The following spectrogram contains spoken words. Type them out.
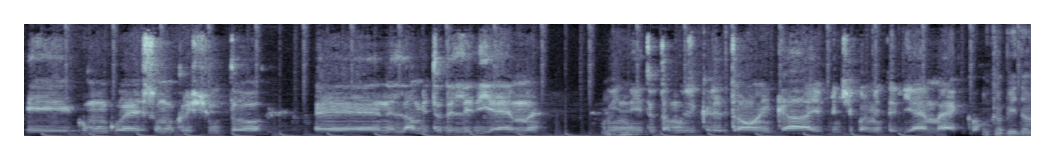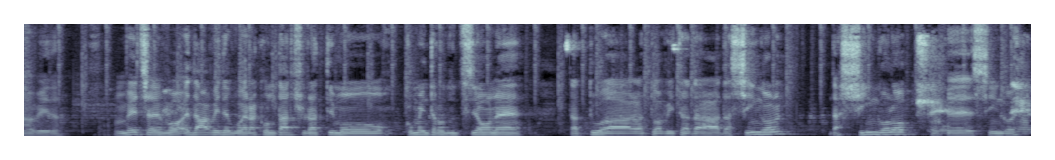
e comunque sono cresciuto eh, nell'ambito dell'EDM, quindi tutta musica elettronica e principalmente EDM, ecco. Ho capito, ho capito. Invece Davide vuoi raccontarci un attimo come introduzione la tua, la tua vita da, da single? Da singolo? Sì. Perché single? Io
